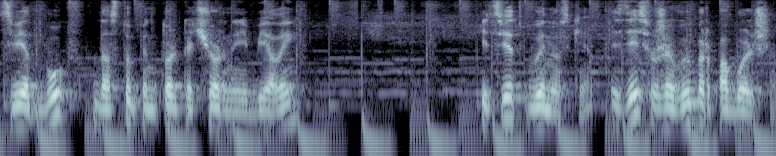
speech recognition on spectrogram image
Цвет букв доступен только черный и белый. И цвет выноски. Здесь уже выбор побольше.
